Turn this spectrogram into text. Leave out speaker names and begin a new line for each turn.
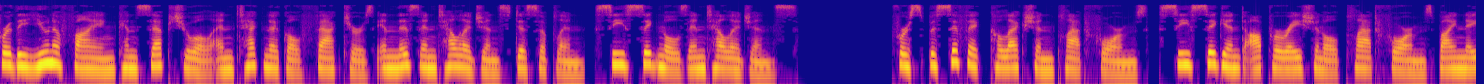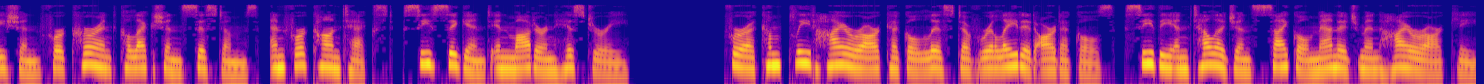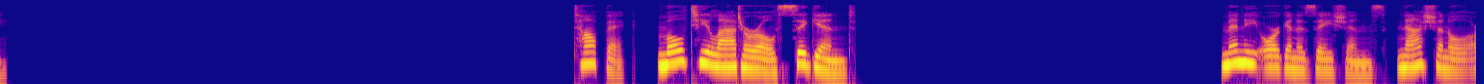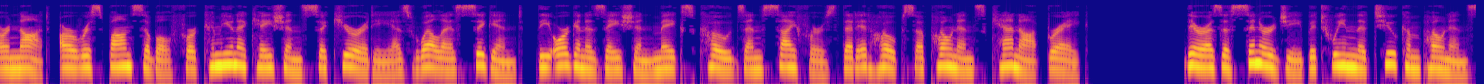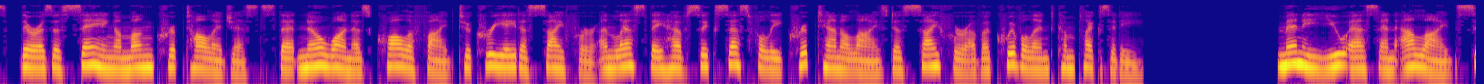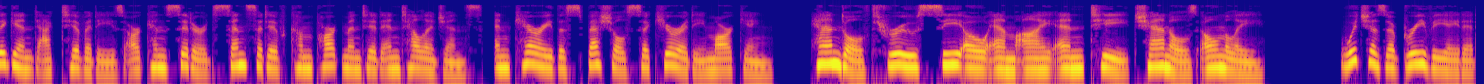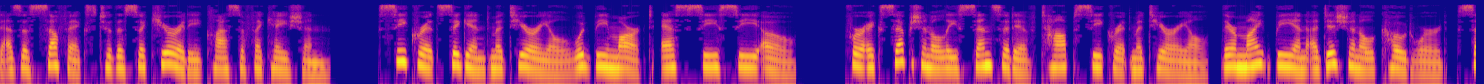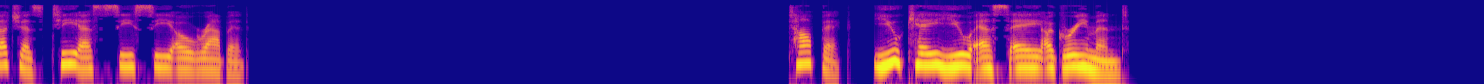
For the unifying conceptual and technical factors in this intelligence discipline, see signals intelligence. For specific collection platforms, see SIGINT operational platforms by nation for current collection systems, and for context, see SIGINT in modern history. For a complete hierarchical list of related articles, see the Intelligence Cycle Management Hierarchy. Topic: Multilateral SIGINT Many organizations, national or not, are responsible for communications security as well as SIGINT. The organization makes codes and ciphers that it hopes opponents cannot break. There is a synergy between the two components. There is a saying among cryptologists that no one is qualified to create a cipher unless they have successfully cryptanalyzed a cipher of equivalent complexity. Many U.S. and Allied SIGINT activities are considered sensitive compartmented intelligence, and carry the special security marking handle through COMINT channels only, which is abbreviated as a suffix to the security classification. Secret SIGINT material would be marked SCCO. For exceptionally sensitive top-secret material, there might be an additional codeword, such as TSCCO UK-USA agreement.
